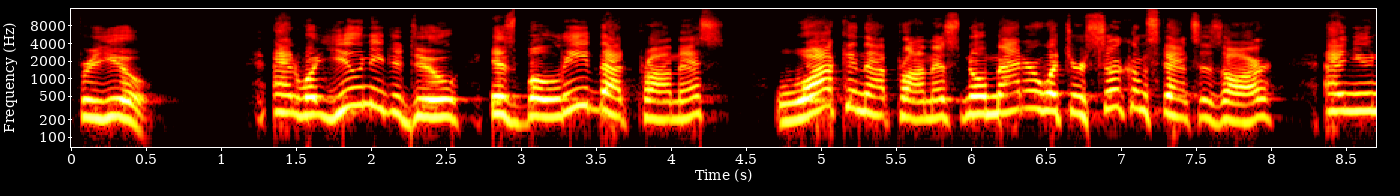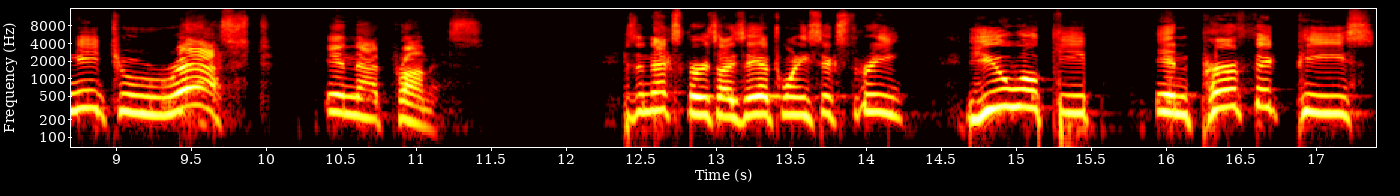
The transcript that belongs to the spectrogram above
for you. And what you need to do is believe that promise, walk in that promise, no matter what your circumstances are, and you need to rest in that promise. Here's the next verse, Isaiah 26, 3. You will keep in perfect peace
